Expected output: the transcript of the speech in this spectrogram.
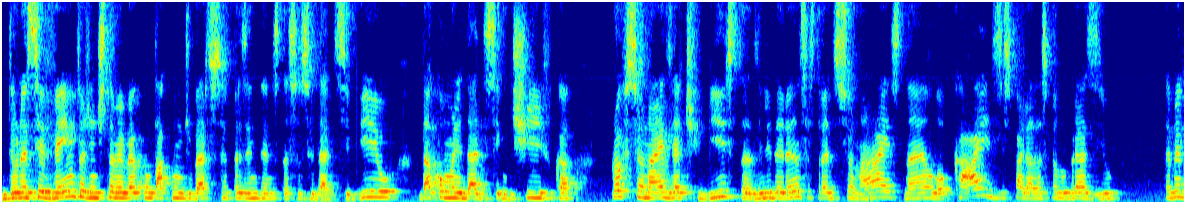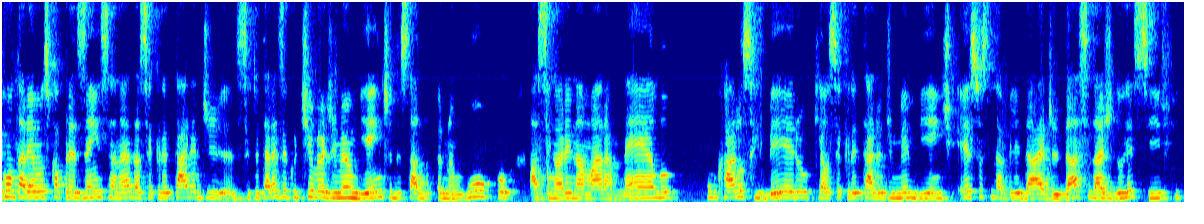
Então, nesse evento, a gente também vai contar com diversos representantes da sociedade civil, da comunidade científica, profissionais e ativistas e lideranças tradicionais, né, locais espalhadas pelo Brasil, também contaremos com a presença né, da secretária, de, secretária executiva de Meio Ambiente do Estado do Pernambuco, a senhora Inamara Mello, com Carlos Ribeiro, que é o secretário de Meio Ambiente e Sustentabilidade da cidade do Recife,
